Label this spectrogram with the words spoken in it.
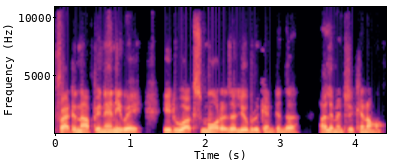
fatten up in any way. It works more as a lubricant in the alimentary canal.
